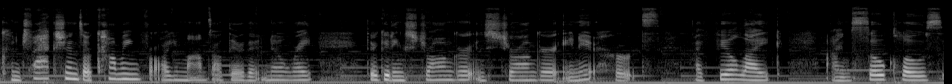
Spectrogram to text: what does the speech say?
contractions are coming for all you moms out there that know, right? They're getting stronger and stronger, and it hurts. I feel like I'm so close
